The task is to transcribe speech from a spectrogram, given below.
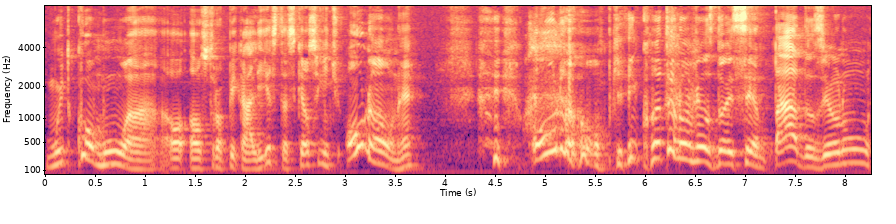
muito comum a, a, aos tropicalistas, que é o seguinte: ou não, né? ou não, porque enquanto eu não ver os dois sentados, eu não,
